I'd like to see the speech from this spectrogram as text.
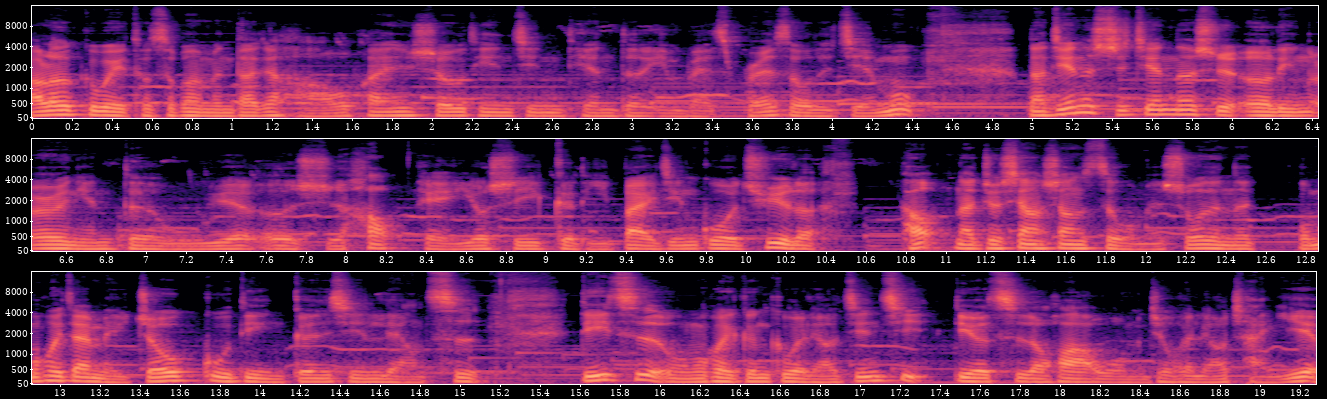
Hello，各位投资朋友们，大家好，欢迎收听今天的 Investpresso 的节目。那今天的时间呢是二零二二年的五月二十号，哎，又是一个礼拜已经过去了。好，那就像上次我们说的呢，我们会在每周固定更新两次。第一次我们会跟各位聊经济，第二次的话我们就会聊产业。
